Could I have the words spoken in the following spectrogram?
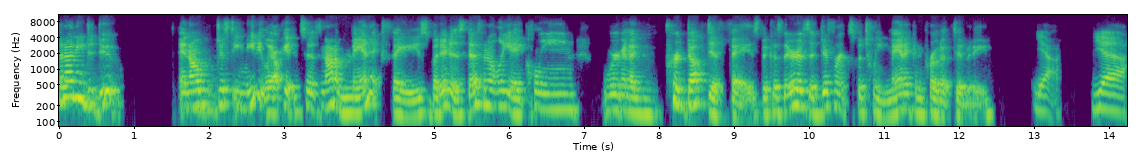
that I need to do and I'll just immediately I'll get into it's not a manic phase, but it is definitely a clean, we're gonna productive phase because there is a difference between manic and productivity. Yeah. Yeah.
